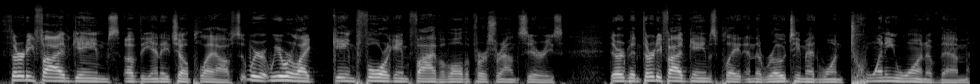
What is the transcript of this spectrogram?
35 games of the NHL playoffs. We were, we were like game four, game five of all the first round series. There had been 35 games played, and the road team had won 21 of them,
